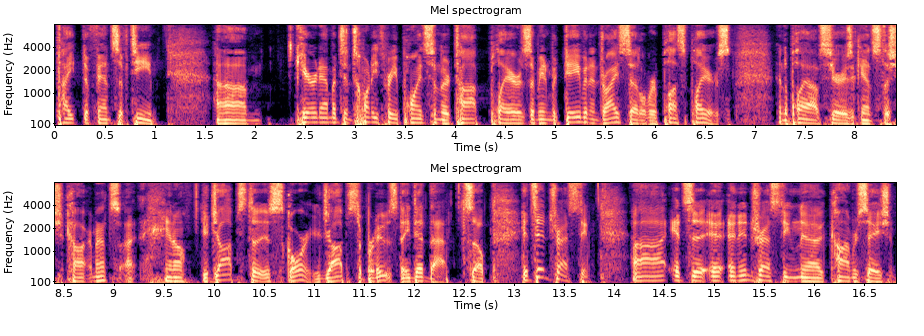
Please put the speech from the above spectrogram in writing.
tight defensive team. Um, here in Edmonton, 23 points from their top players. I mean, McDavid and Draisaitl were plus players in the playoff series against the Chicago Mets. Uh, you know, your job's to score, your job's to produce. They did that. So it's interesting. Uh, it's a, an interesting uh, conversation.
